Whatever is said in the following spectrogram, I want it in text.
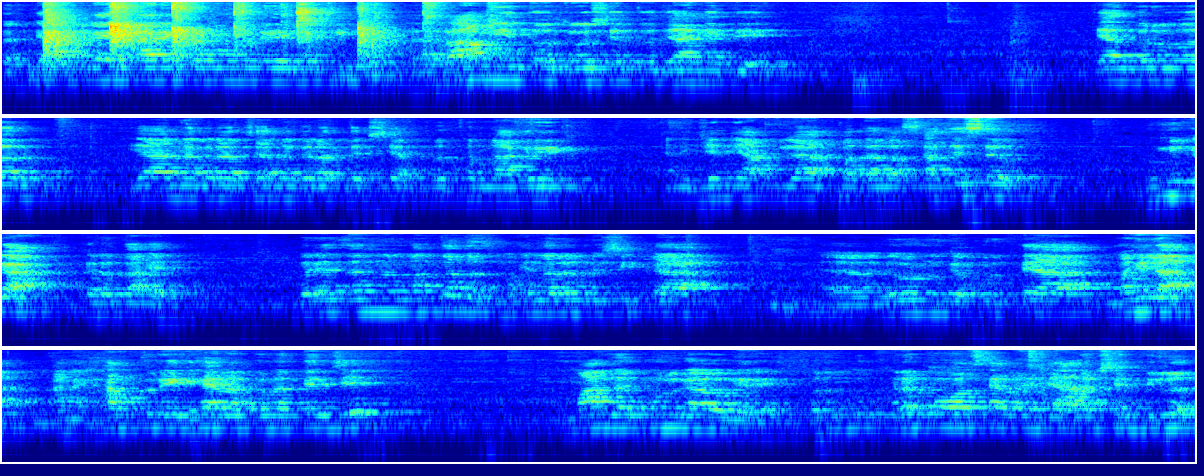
तर ते आपल्या कार्यक्रमामध्ये नक्कीच राम येतो जोश येतो जान येते. त्याचबरोबर या नगराच्या नगराध्यक्षा प्रथम नागरिक आणि ज्यांनी आपल्या पदाला साजेस भूमिका करत आहेत. बरेच जण म्हणतातच महिला अं, निवडणुकीपुरत्या महिला आणि हातुरे घ्यायला पुन्हा त्यांचे मालक मुलगा वगैरे परंतु खरं पवार साहेबांनी जे आरक्षण दिलं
